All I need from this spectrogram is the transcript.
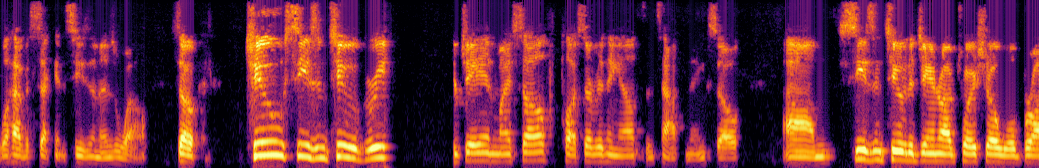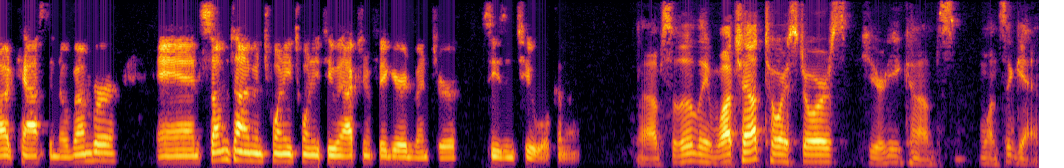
will have a second season as well. So, two season two Green Jay and myself, plus everything else that's happening. So, um, season two of the Jay and Rob Toy Show will broadcast in November, and sometime in 2022, Action Figure Adventure season two will come out. Absolutely. Watch out, toy stores. Here he comes once again.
